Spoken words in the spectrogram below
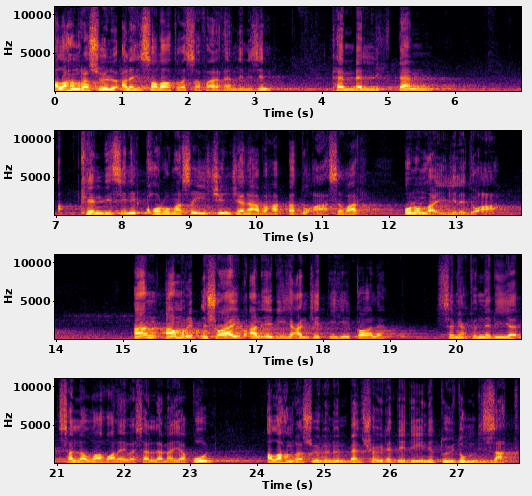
Allah'ın Resulü aleyhissalatu vesselam Efendimizin tembellikten kendisini koruması için Cenab-ı Hakk'a duası var. Onunla ilgili dua. An Amr ibn Şuayb an ebihi an ceddihi kâle Semi'tun nebiyye sallallahu aleyhi ve selleme yekul Allah'ın Resulü'nün ben şöyle dediğini duydum bizzat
